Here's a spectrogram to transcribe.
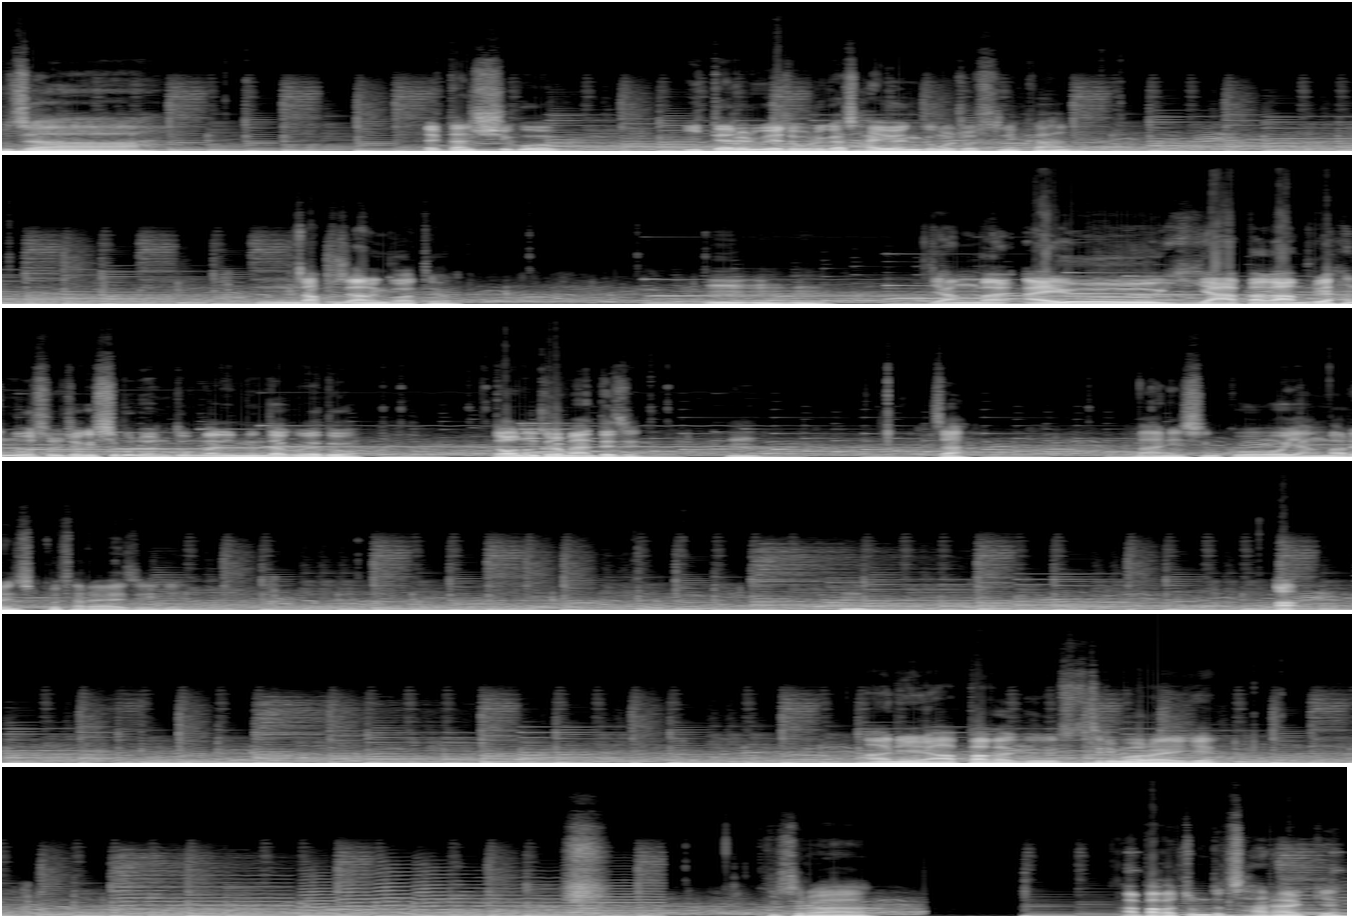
보자. 일단 쉬고 이때를 위해서 우리가 자유행동을 줬으니까. 음 나쁘지 않은 것 같아요. 음 음 음, 음. 양말 아유 이 아빠가 아무리 한 옷을 저기 15년 동안 입는다고 해도 너는 그러면 안 되지. 음. 자 많이 신고 양말은 신고 살아야지 이게. 음? 아니 아빠가 그 스트리머라 이게 구슬아 아빠가 좀 더 잘할게.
